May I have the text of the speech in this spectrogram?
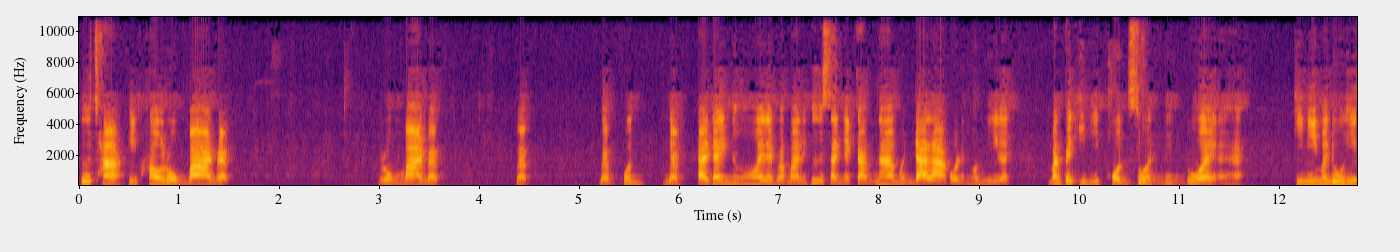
คือฉากที่เข้าโรงพยาบาลแบบ โรงพยาบาลแบบ แบบแแบบคนแบบรายได้น้อยอะไรประมาณนี้คือสัญญกรรมหน้าเหมือนดาราคนนั้นคนนี้เลย มันเป็นอิทธิพลส่วนหนึ่งด้วยนะฮะ ทีนี้มาดูที่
